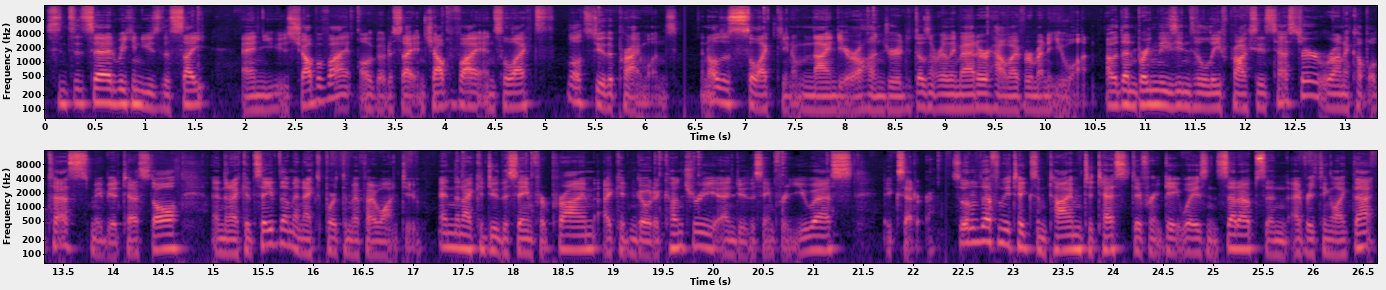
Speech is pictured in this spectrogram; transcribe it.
Since it said we can use the site and use Shopify, I'll go to site and Shopify and select let's do the prime ones. And I'll just select, you know, 90 or 100. It doesn't really matter, however many you want. I would then bring these into the Leaf Proxies tester, run a couple tests, maybe a test all, and then I could save them and export them if I want to. And then I could do the same for Prime. I can go to country and do the same for US, etc. So it'll definitely take some time to test different gateways and setups and everything like that,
